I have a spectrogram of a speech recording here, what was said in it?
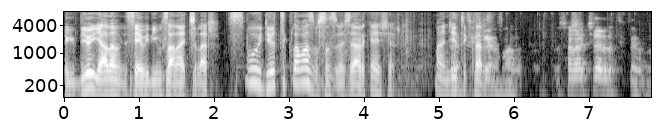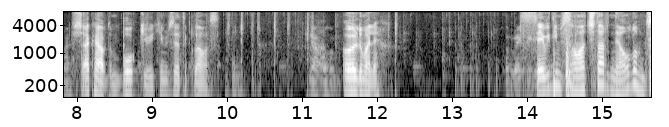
Diyor ya adam sevdiğim sanatçılar. Siz bu videoya tıklamaz mısınız mesela arkadaşlar? Bence Ben tıklarsınız. Sanatçıları da tıklarım ben. Şaka yaptım bok gibi kimse tıklamaz. Ya oğlum Öldüm Ali. Sevdiğim sanatçılar ne oğlum?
